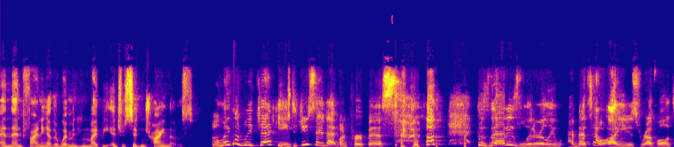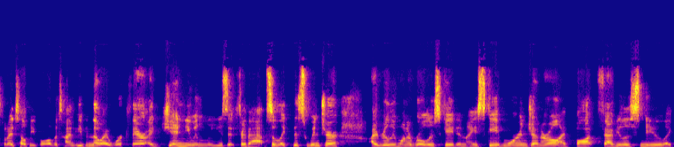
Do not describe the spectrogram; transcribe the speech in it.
and then finding other women who might be interested in trying those. Oh my God, wait, Jackie, did you say that on purpose? Because that is literally, that's how I use Revel. It's what I tell people all the time. Even though I work there, I genuinely use it for that. So, like this winter, I really want to roller skate and ice skate more in general. I bought fabulous new, like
